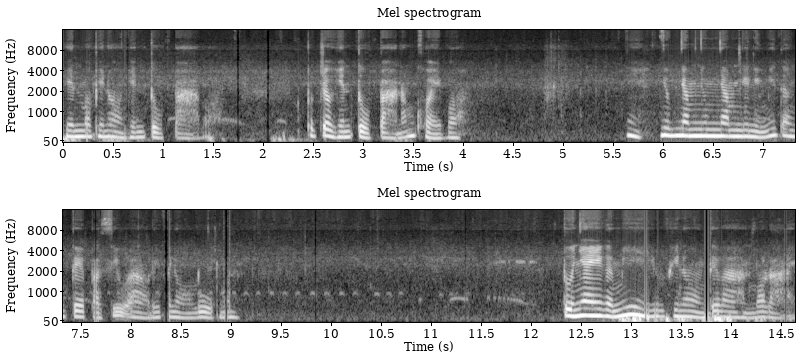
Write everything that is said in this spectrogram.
เห็นบ่พี่น้องเห็นตัวป่าบ่พวกเจ้าเห็นตัวป่าน้ำข่อยบ่นี่ยุ่มยำยุ่มยำอยู่นี่มีตั้งแต่ปลาซิวอ่าวเลยพี่น้องลูกมัน ตัวใหญ่ก็มีอยู่พี่น้องแต่ว่าหันบ่หลาย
